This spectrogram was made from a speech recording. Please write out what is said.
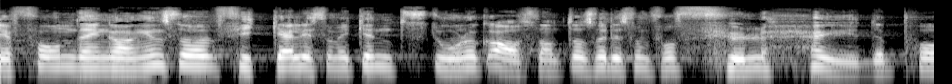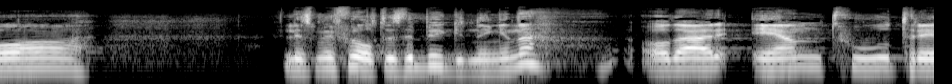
iPhone den gangen så fikk jeg liksom ikke stor nok avstand til å liksom få full høyde på liksom i forhold til disse bygningene. Og det er 1, 2, 3,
